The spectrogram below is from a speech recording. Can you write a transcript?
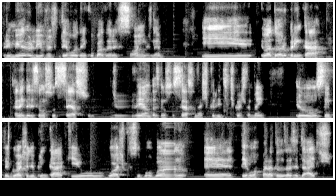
primeiro livro de terror da Incubadora de Sonhos, né? E eu adoro brincar, além dele ser um sucesso de vendas, um sucesso nas críticas também, eu sempre gosto de brincar que o Gótico Suburbano é terror para todas as idades.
